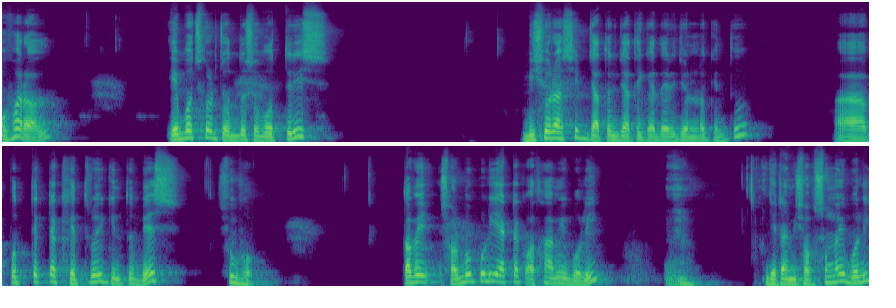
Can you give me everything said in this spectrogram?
ওভারঅল এবছর চোদ্দোশো বত্রিশ বিশ্বরাশির জাতক জাতিকাদের জন্য কিন্তু প্রত্যেকটা ক্ষেত্রই কিন্তু বেশ শুভ। তবে সর্বোপরি একটা কথা আমি বলি, যেটা আমি সবসময় বলি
